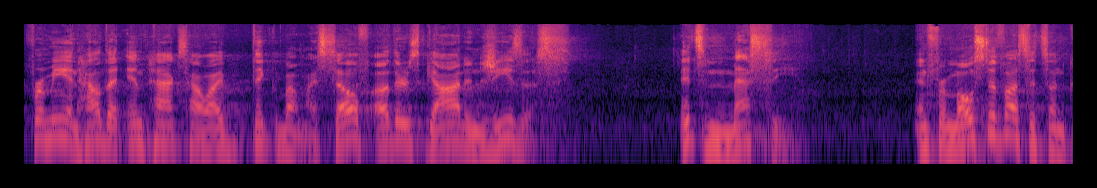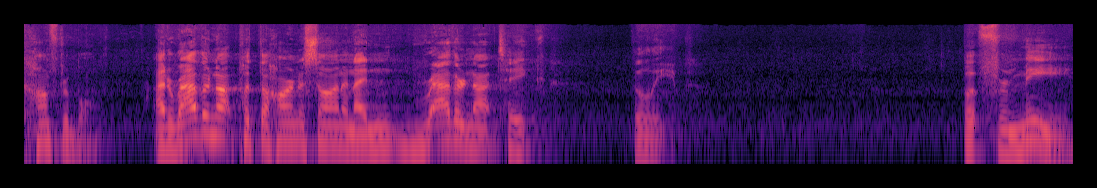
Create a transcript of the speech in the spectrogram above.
for me and how that impacts how I think about myself, others, God, and Jesus. It's messy. And for most of us, it's uncomfortable. I'd rather not put the harness on and I'd rather not take the leap. But for me,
